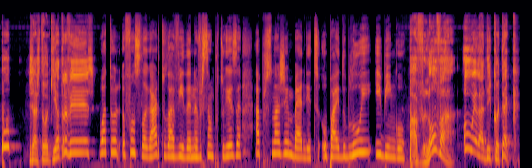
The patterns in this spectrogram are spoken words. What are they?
pup, já estou aqui outra vez! O ator Afonso Lagarto dá vida na versão portuguesa à personagem Bandit, o pai de Bluey e Bingo. Pavlova! Ou é a discoteca?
